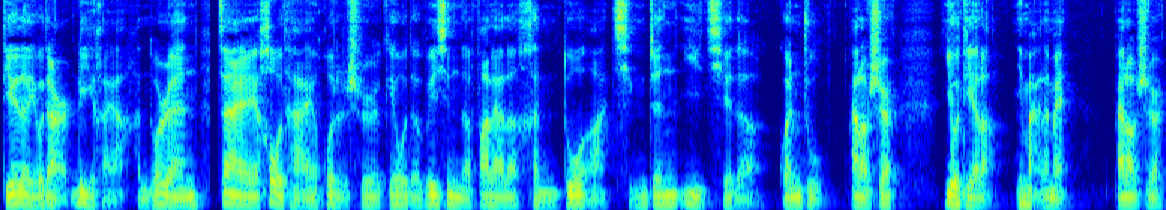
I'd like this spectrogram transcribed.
跌的有点厉害啊，很多人在后台或者是给我的微信呢发来了很多啊情真意切的关注。白老师又跌了，你买了没？白老师，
